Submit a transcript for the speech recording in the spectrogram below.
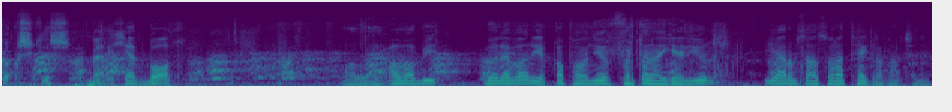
Çok şükür bereket bol. Vallahi hava bir böyle var ya kapanıyor fırtına geliyor. Bir yarım saat sonra tekrar açılıyor.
